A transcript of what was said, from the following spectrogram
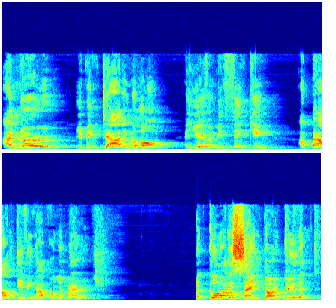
I know you've been doubting a lot and you haven't been thinking about giving up on your marriage. But God is saying, Don't do that.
